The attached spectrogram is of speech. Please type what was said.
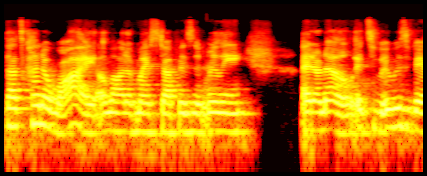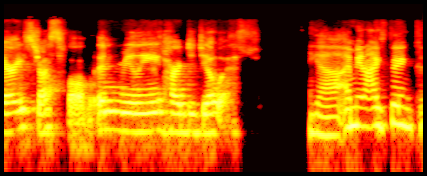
that's kind of why a lot of my stuff isn't really i don't know it's it was very stressful and really hard to deal with. Yeah i mean i think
